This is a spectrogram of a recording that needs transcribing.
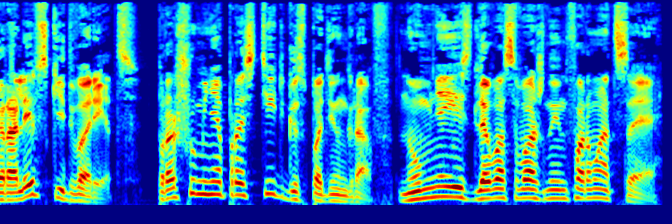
Королевский дворец. «Прошу меня простить, господин граф, но у меня есть для вас важная информация».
